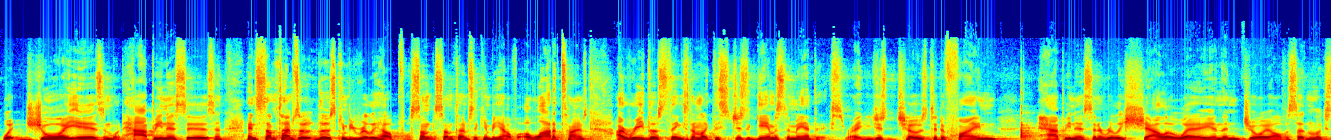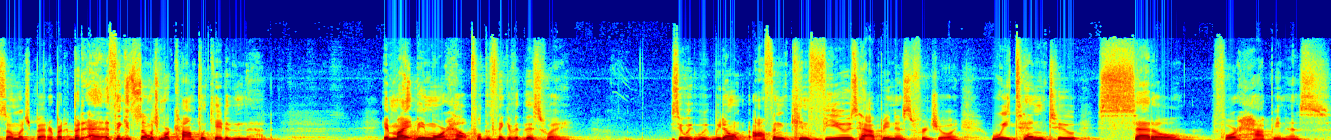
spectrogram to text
what joy is and what happiness is. And, and sometimes those can be really helpful. Some, sometimes they can be helpful. A lot of times I read those things and I'm like, this is just a game of semantics, right? You just chose to define happiness in a really shallow way, and then joy all of a sudden looks so much better. But, but I think it's so much more complicated than that. It might be more helpful to think of it this way you see, we, we don't often confuse happiness for joy. We tend to settle for happiness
